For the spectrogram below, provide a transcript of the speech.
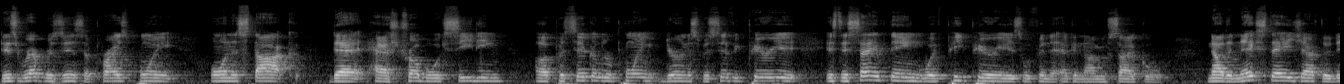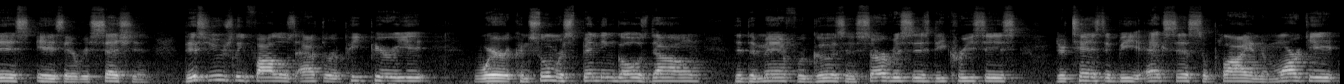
This represents a price point on a stock that has trouble exceeding a particular point during a specific period. It's the same thing with peak periods within the economic cycle. Now, the next stage after this is a recession. This usually follows after a peak period where consumer spending goes down, the demand for goods and services decreases, there tends to be excess supply in the market,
